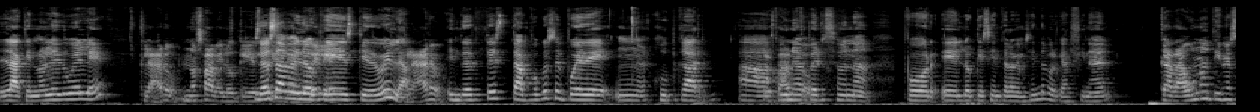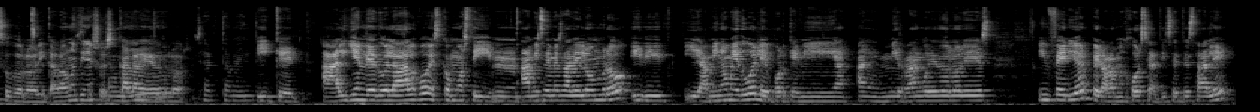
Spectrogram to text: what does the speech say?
la que no le duele, Claro, no sabe lo que es. no que sabe lo duele. que es que duela. Claro. Entonces tampoco se puede mm, juzgar a Exacto. una persona por eh, lo que siente o lo que no siente, porque al final... Cada uno tiene su dolor y cada uno tiene su escala de dolor. Exactamente. Y que a alguien le duela algo es como si mm, a mí se me sale el hombro y, y a mí no me duele porque mi, a- mi rango de dolor es inferior, pero a lo mejor si a ti se te sale,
